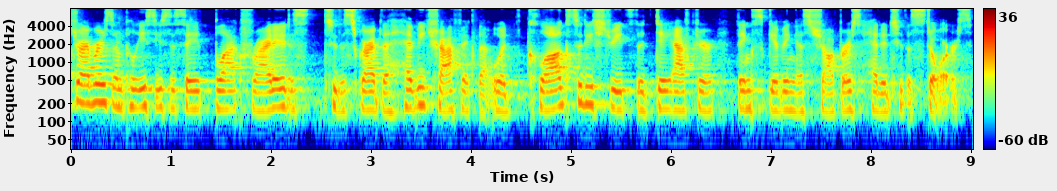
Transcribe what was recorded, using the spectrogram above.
drivers and police used to say Black Friday to, to describe the heavy traffic that would clog city streets the day after Thanksgiving as shoppers headed to the stores.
